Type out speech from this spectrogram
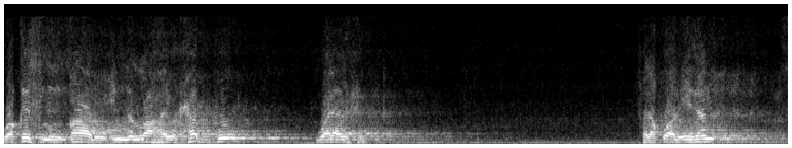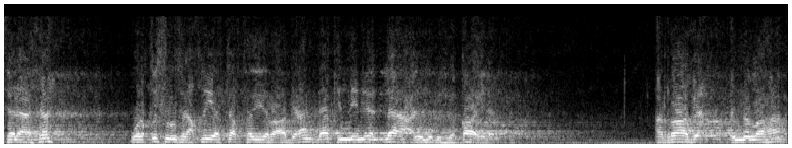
وقسم قالوا إن الله يحب ولا يحب. فالأقوال إذن ثلاثة والقسمة العقلية تقتضي رابعا لكني لا أعلم به قائلا. الرابع أن الله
